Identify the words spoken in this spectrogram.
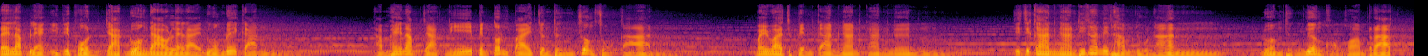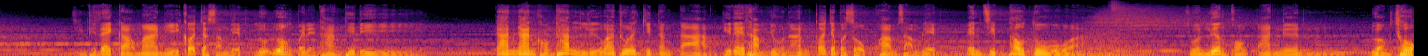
ได้รับแรงอิทธิพลจากดวงดาวหลาย ๆ ดวงด้วยกันทำให้นับจากนี้เป็นต้นไปจนถึงช่วงสงการ ไม่ว่าจะเป็นการงานการเงิน กิจการงานที่ท่านได้ทำอยู่นั้น รวมถึงเรื่องของความรัก สิ่งที่ได้กล่าวมานี้ก็จะสำเร็จลุล่วงไปในทางที่ดี การงานของท่านหรือว่าธุรกิจต่างๆ ที่ได้ทำอยู่นั้นก็จะประสบความสำเร็จเป็นสิบเท่าตัว ส่วนเรื่องของการเงิน ดวงโชค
